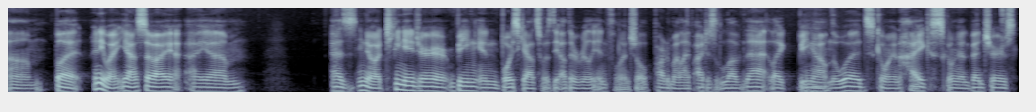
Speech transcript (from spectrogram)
Um, but anyway, yeah. So I, I, um, as you know, a teenager, being in Boy Scouts was the other really influential part of my life. I just loved that, like being out mm-hmm. in the woods, going on hikes, going on adventures.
